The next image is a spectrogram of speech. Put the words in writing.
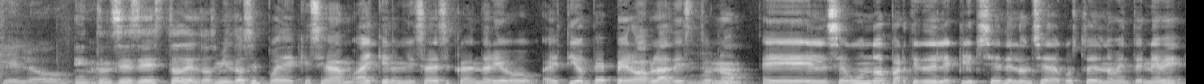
Qué loco. Entonces, esto del 2012 puede que sea. Hay que analizar ese calendario etíope, pero habla de esto. ¿no? Eh, el segundo, a partir del eclipse del 11 de agosto del 99,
